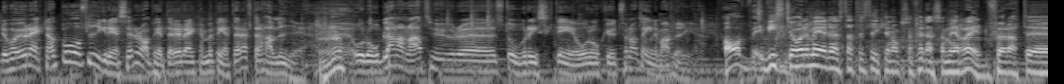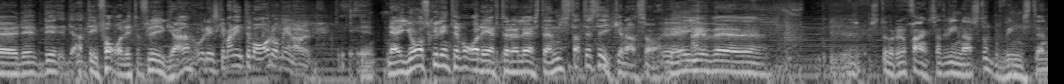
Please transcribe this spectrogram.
Du har ju räknat på flygresor idag Peter. Jag räknar med Peter efter halv nio. Eh, Och då bland annat hur eh, stor risk det är att råka ut för någonting när man flyger. Ja, visst jag har med i den statistiken också för den som är rädd för att, eh, det, det, att det är farligt att flyga. Och det ska man inte vara då menar du? Eh, Nej, jag skulle inte vara det efter att ha läst den statistiken alltså. Det är ju eh, större chans att vinna storvinsten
